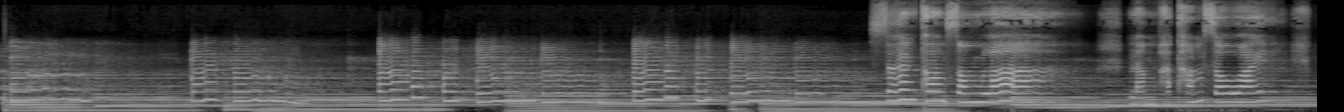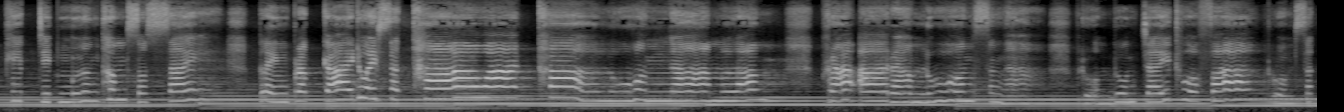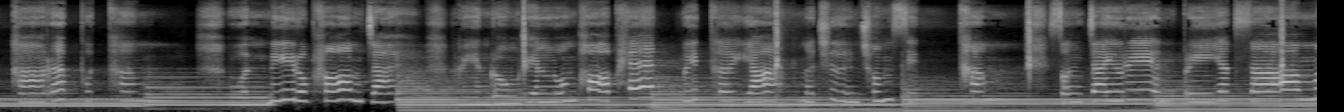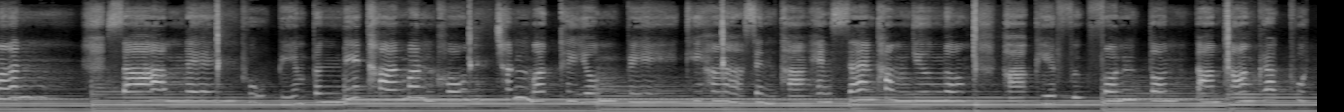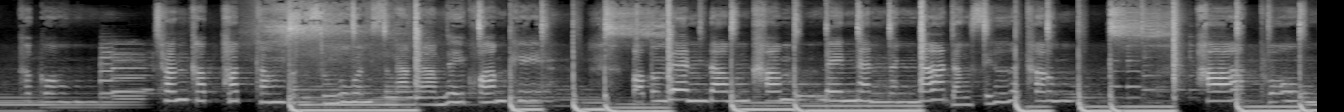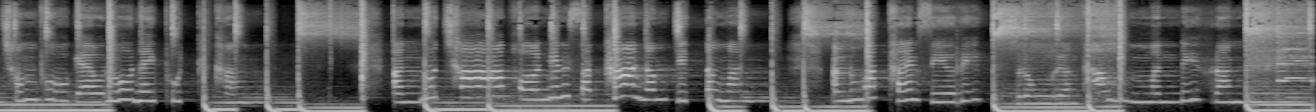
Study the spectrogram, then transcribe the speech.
แสงทองส่องลานำพาทำสวัยพิจิตเมืองทำสดใส เปล่งประกายด้วยศรัทธาวัดท่าหลวงงามล้ำ พระอารามหลวงสง่า รวมดวงใจทั่วฟ้า รวมศรัทธารับพุทธธรรม วันนี้เราพร้อมใจ เรียนโรงเรียนหลวงพ่อเพชรวิทยามาชื่นชมสิทธิธรรม สนใจเรียนปริยัติสามัญสามเณรผู้เปี่ยมปณิธานมั่นคง ชั้นมัธยมปีที่ห้าเส้นทางแห่งแสงธรรมยืนงงภาคเพียรฝึกฝนตนตามทางพระพุทธกงฉันขับพัดทำบรรสวนสง่างามในความเพียร อบต้องเล่นดำคำไม่แน่นนันนาดังศิลธรรมภาคพงชมพูแก้วรู้ในพุทธคำอนุชาโพนิมศรัทธานำจิตตั้งมันอนุวัตแทนสิริรุ่งเรืองธรรมมันนิรันดร์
